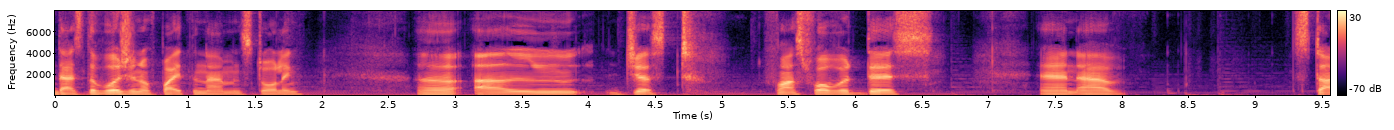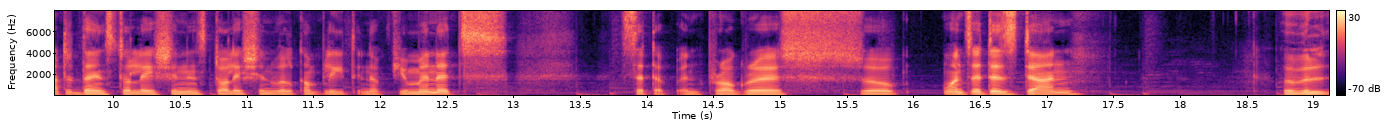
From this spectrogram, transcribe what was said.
that's the version of Python I'm installing. Uh, I'll just fast forward this and I've started the installation. Installation will complete in a few minutes setup in progress. So once it is done we will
